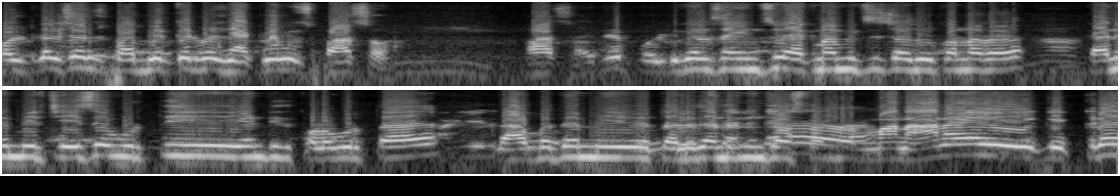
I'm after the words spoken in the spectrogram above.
political science public economics pass pass అయితే పొలిటికల్ సైన్స్ ఎకనామిక్స్ చదువుకున్నారు. కానీ మీరు చేసే వృత్తి ఏంటి? కుల వృత్తా లేకపోతే మీ తల్లిదండ్రుల నుంచి వస్తున్నారు మా నాన్న ఇక ఇక్కడే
